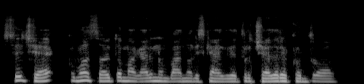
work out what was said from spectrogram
se c'è, come al solito, magari non vanno a rischiare di retrocedere contro,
